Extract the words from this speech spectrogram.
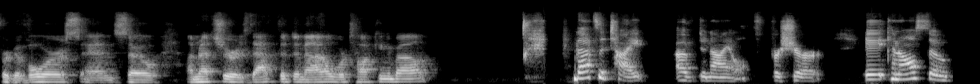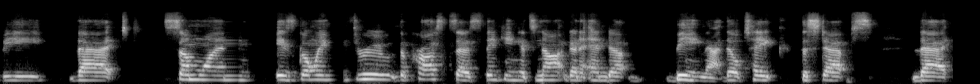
for divorce. And so I'm not sure, is that the denial we're talking about? That's a type of denial for sure. It can also be that someone is going through the process thinking it's not going to end up being that. They'll take the steps that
